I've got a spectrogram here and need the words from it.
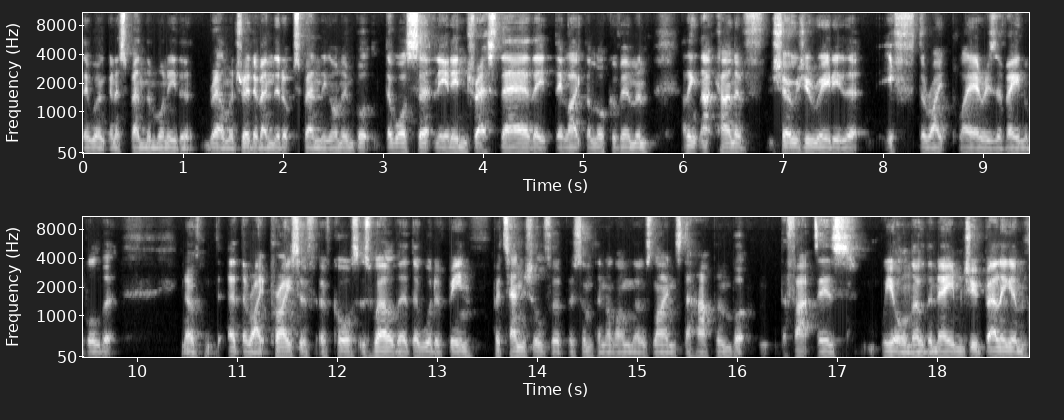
they weren't going to spend the money that Real Madrid have ended up spending on him, but there was certainly an interest there. They they like the look of him, and I think that kind of shows you really that if the right player is available, that you know, at the right price, of, of course, as well, that there would have been potential for, for something along those lines to happen. But the fact is, we all know the name Jude Bellingham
